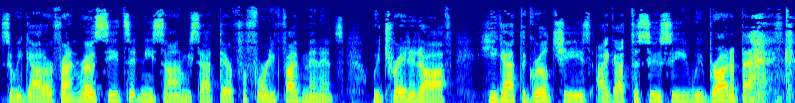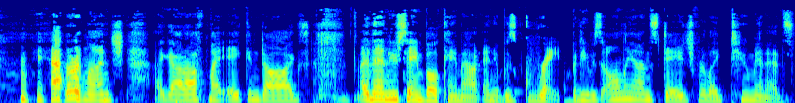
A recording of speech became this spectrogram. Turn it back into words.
So we got our front row seats at Nissan. We sat there for 45 minutes. We traded off. He got the grilled cheese. I got the sushi. We brought it back. we had our lunch. I got off my aching dogs. And then Usain Bolt came out and it was great, but he was only on stage for like two minutes.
